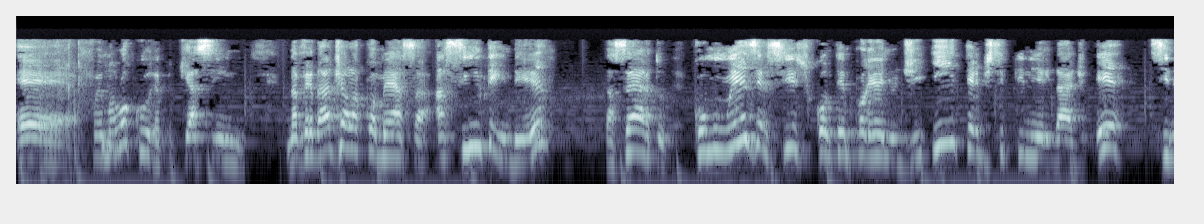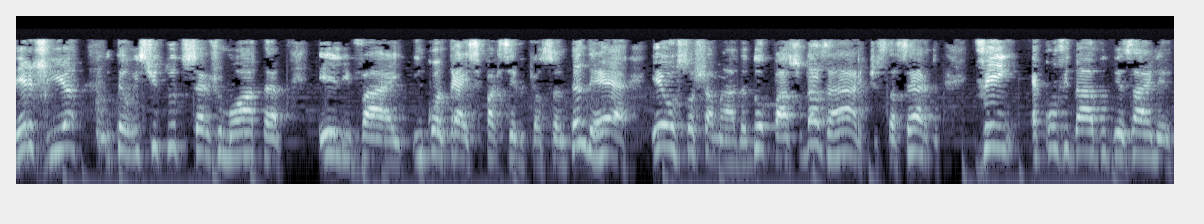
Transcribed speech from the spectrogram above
é, foi uma loucura, porque assim, na verdade, ela começa a se entender tá certo? Como um exercício contemporâneo de interdisciplinaridade e sinergia. Então, o Instituto Sérgio Mota, ele vai encontrar esse parceiro que é o Santander. Eu sou chamada do Passo das Artes, tá certo? Vem, é convidado o designer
